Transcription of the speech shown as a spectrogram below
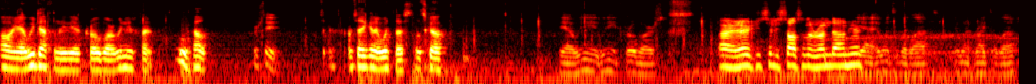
Oh yeah, we definitely need a crowbar. We need to find. Ooh, help! First aid. I'm taking it with us. Let's go. Yeah, we need we need crowbars. All right, Eric, you said you saw something run down here. Yeah, it went to the left. It went right to left.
